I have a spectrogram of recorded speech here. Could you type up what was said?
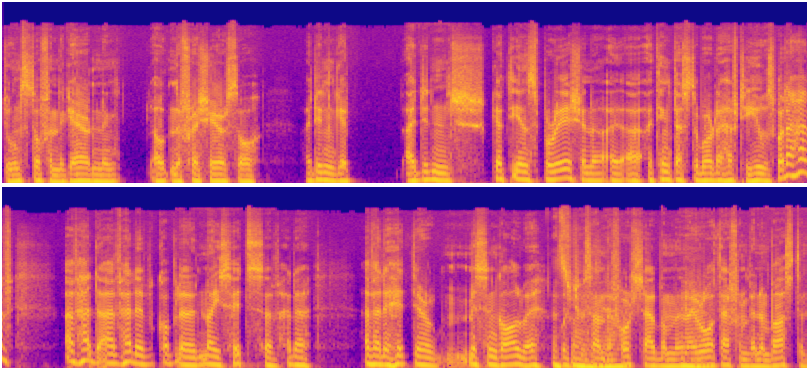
doing stuff in the garden and out in the fresh air. So I didn't get, I didn't get the inspiration. I, I, I think that's the word I have to use. But I have, I've had, I've had a couple of nice hits. I've had a, I've had a hit there, Missing Galway, That's which was right, on the first album, and I wrote that from being in Boston.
